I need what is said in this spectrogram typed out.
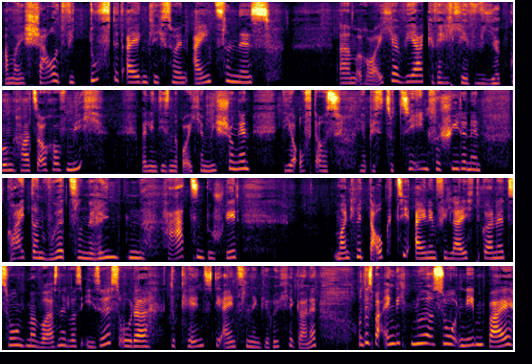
Einmal schaut, wie duftet eigentlich so ein einzelnes ähm, Räucherwerk, welche Wirkung hat es auch auf mich? Weil in diesen Räuchermischungen, die ja oft aus ja, bis zu zehn verschiedenen Kräutern, Wurzeln, Rinden, Harzen besteht, manchmal taugt sie einem vielleicht gar nicht so und man weiß nicht, was ist es oder du kennst die einzelnen Gerüche gar nicht. Und das war eigentlich nur so nebenbei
